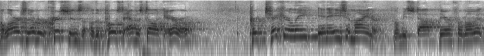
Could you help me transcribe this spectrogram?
A large number of Christians of the post apostolic era, particularly in Asia Minor. Let me stop there for a moment.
